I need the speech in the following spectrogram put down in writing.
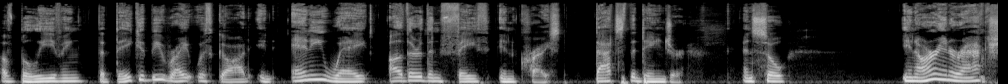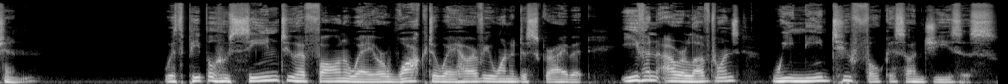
of believing that they could be right with God in any way other than faith in Christ. That's the danger. And so in our interaction with people who seem to have fallen away or walked away, however you want to describe it, even our loved ones, we need to focus on Jesus.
